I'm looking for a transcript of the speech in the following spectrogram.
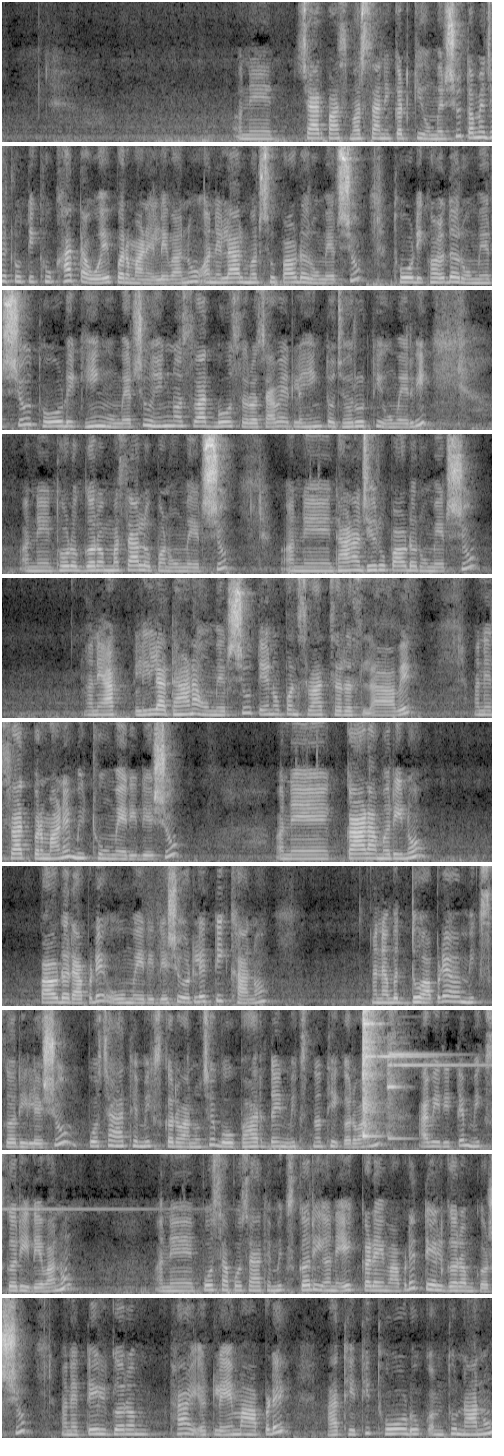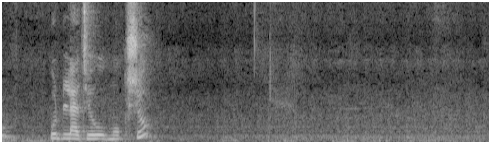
અને ચાર પાંચ મરસાની કટકી ઉમેરશું. તમે જેટલું તીખું ખાતા હોય એ પ્રમાણે લેવાનું. અને લાલ મરચું પાવડર ઉમેરશું. થોડીક હળદર ઉમેરશું. થોડીક હિંગ ઉમેરશું. હિંગનો સ્વાદ બહુ સરસ આવે એટલે હિંગ તો જરૂરથી ઉમેરવી. અને થોડો ગરમ મસાલો પણ ઉમેરશું. અને ધાણા જીરું પાવડર ઉમેરશું. અને આ લીલા ધાણા ઉમેરશું. તેનો પણ સ્વાદ સરસ આવે. અને સ્વાદ પ્રમાણે મીઠું ઉમેરી દઈશું અને કાળા મરીનો પાવડર આપણે ઉમેરી દઈશું એટલે તીખાનો. અને બધું આપણે મિક્સ કરી લેશું. પોછા હાથે મિક્સ કરવાનું છે, બહુ ભાર દઈને મિક્સ નથી કરવાનું. આવી રીતે મિક્સ કરી દેવાનું. અને પોસા પોસા હાથે મિક્સ કરી અને એક કડાઈમાં આપણે તેલ ગરમ કરશું. અને તેલ ગરમ થાય એટલે એમાં આપણે હાથેથી થોડુંક અમથું નાનું પુડલા જેવું મૂકશું.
